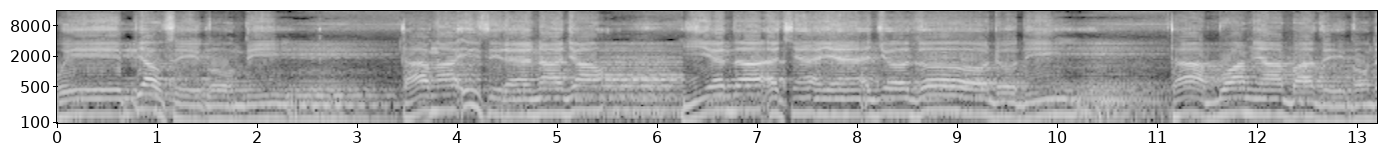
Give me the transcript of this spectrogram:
ဝေပြောက်စေကုန်သည်ဒါငါဤစေရနာကြောင့်ယတအချံအယံအကျော်သောတို့သည်ဒါပွားများပါစေကုန်တ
